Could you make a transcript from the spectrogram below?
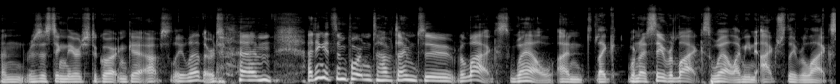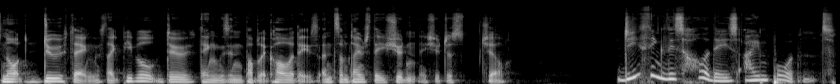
and resisting the urge to go out and get absolutely leathered. Um, I think it's important to have time to relax well. And like when I say relax well, I mean actually relax, not do things. Like people do things in public holidays and sometimes they shouldn't. They should just chill. Do you think these holidays are important?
